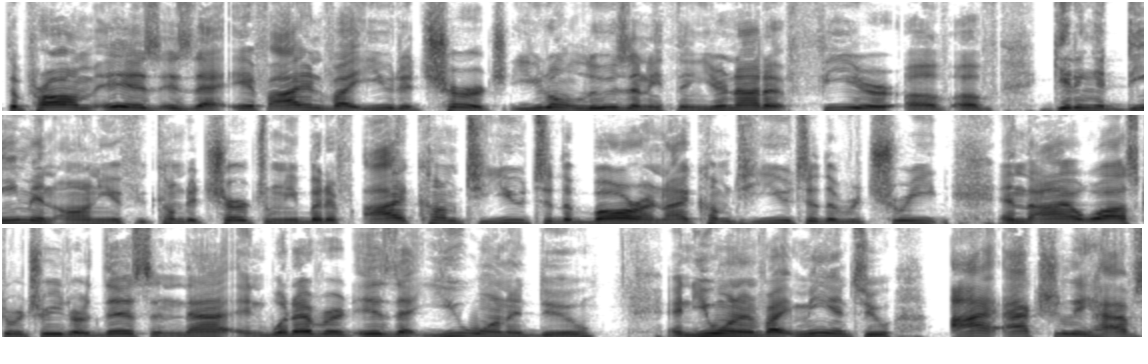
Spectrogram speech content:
the problem is is that if I invite you to church, you don't lose anything. You're not at fear of of getting a demon on you if you come to church with me. But if I come to you to the bar and I come to you to the retreat and the ayahuasca retreat or this and that and whatever it is that you want to do and you want to invite me into, I actually have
